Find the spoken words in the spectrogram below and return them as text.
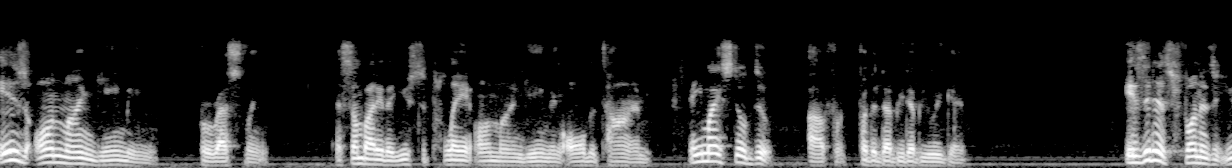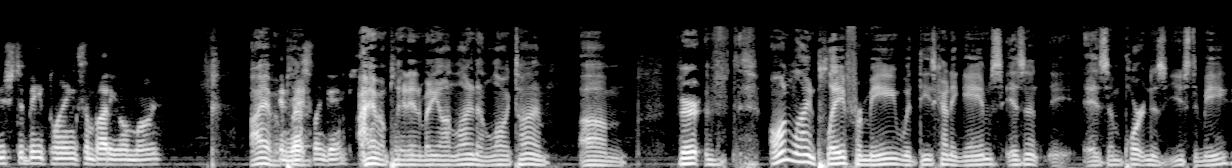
is online gaming for wrestling, as somebody that used to play online gaming all the time, and you might still do uh, for for the WWE game. Is it as fun as it used to be playing somebody online? I haven't in played, wrestling games. I haven't played anybody online in a long time. Um, very, online play for me with these kind of games isn't as important as it used to be.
